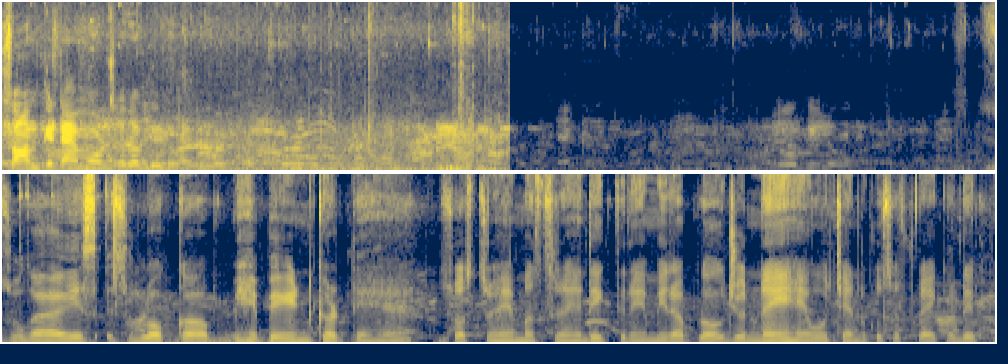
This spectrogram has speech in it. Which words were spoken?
शाम के टाइम और ज़्यादा भीड़ होगी। सो गाइस इस ब्लॉग का यहीं पे एंड करते हैं। स्वस्थ रहें, मस्त रहें, देखते रहें मेरा ब्लॉग जो नए हैं, वो चैनल को सब्सक्राइब कर दे प्लीज़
